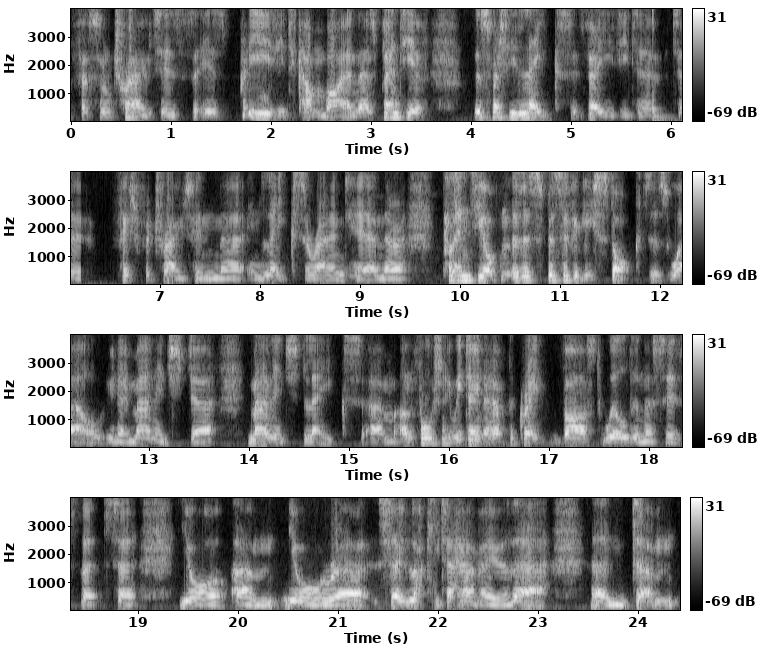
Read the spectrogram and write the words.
for some trout is is pretty easy to come by, and there's plenty of, especially lakes. It's very easy to to fish for trout in uh, in lakes around here, and there are plenty of them that are specifically stocked as well. You know, managed uh, managed lakes. Um, unfortunately, we don't have the great vast wildernesses that uh, you're um, you're uh, so lucky to have over there, and um,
